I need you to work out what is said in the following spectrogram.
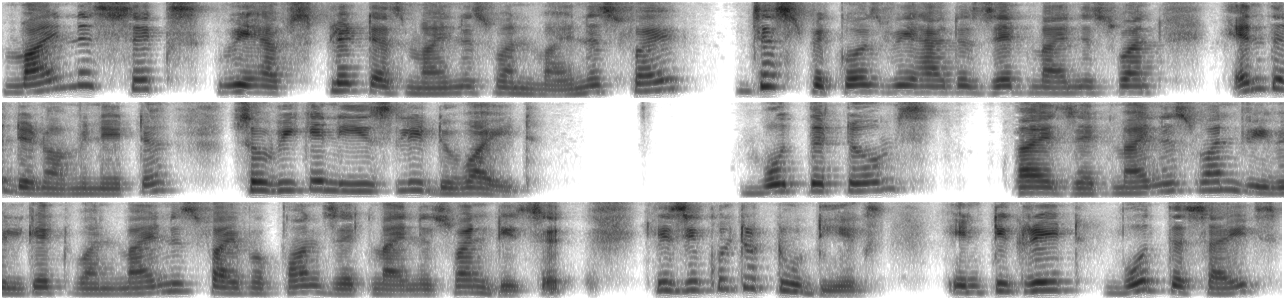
Minus 6 we have split as minus 1 minus 5 just because we had a z minus 1 in the denominator so we can easily divide both the terms by z minus 1, we will get 1 minus 5 upon z minus 1 dz is equal to 2 dx. Integrate both the sides,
